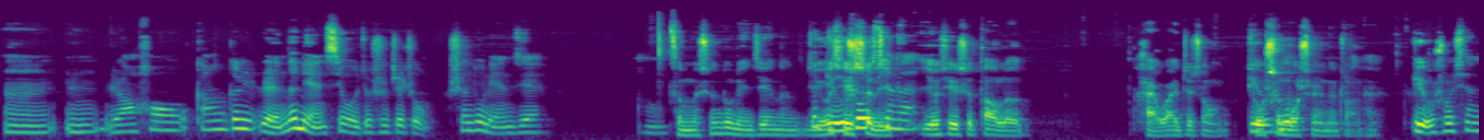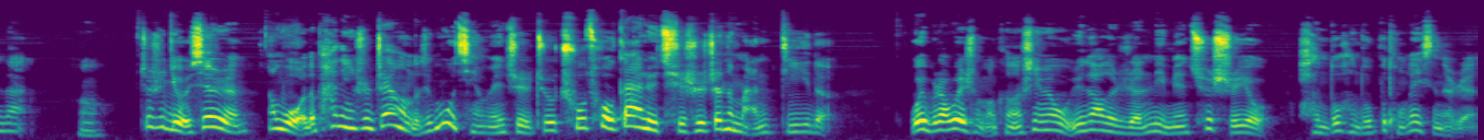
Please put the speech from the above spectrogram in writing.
嗯嗯，然后刚刚跟人的联系，我就是这种深度连接。怎么深度连接呢？尤其是尤其是到了海外这种都是陌生人的状态。比如说现在，嗯就是有些人，那我的判定是这样的，就目前为止，就出错概率其实真的蛮低的。我也不知道为什么，可能是因为我遇到的人里面确实有很多很多不同类型的人。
